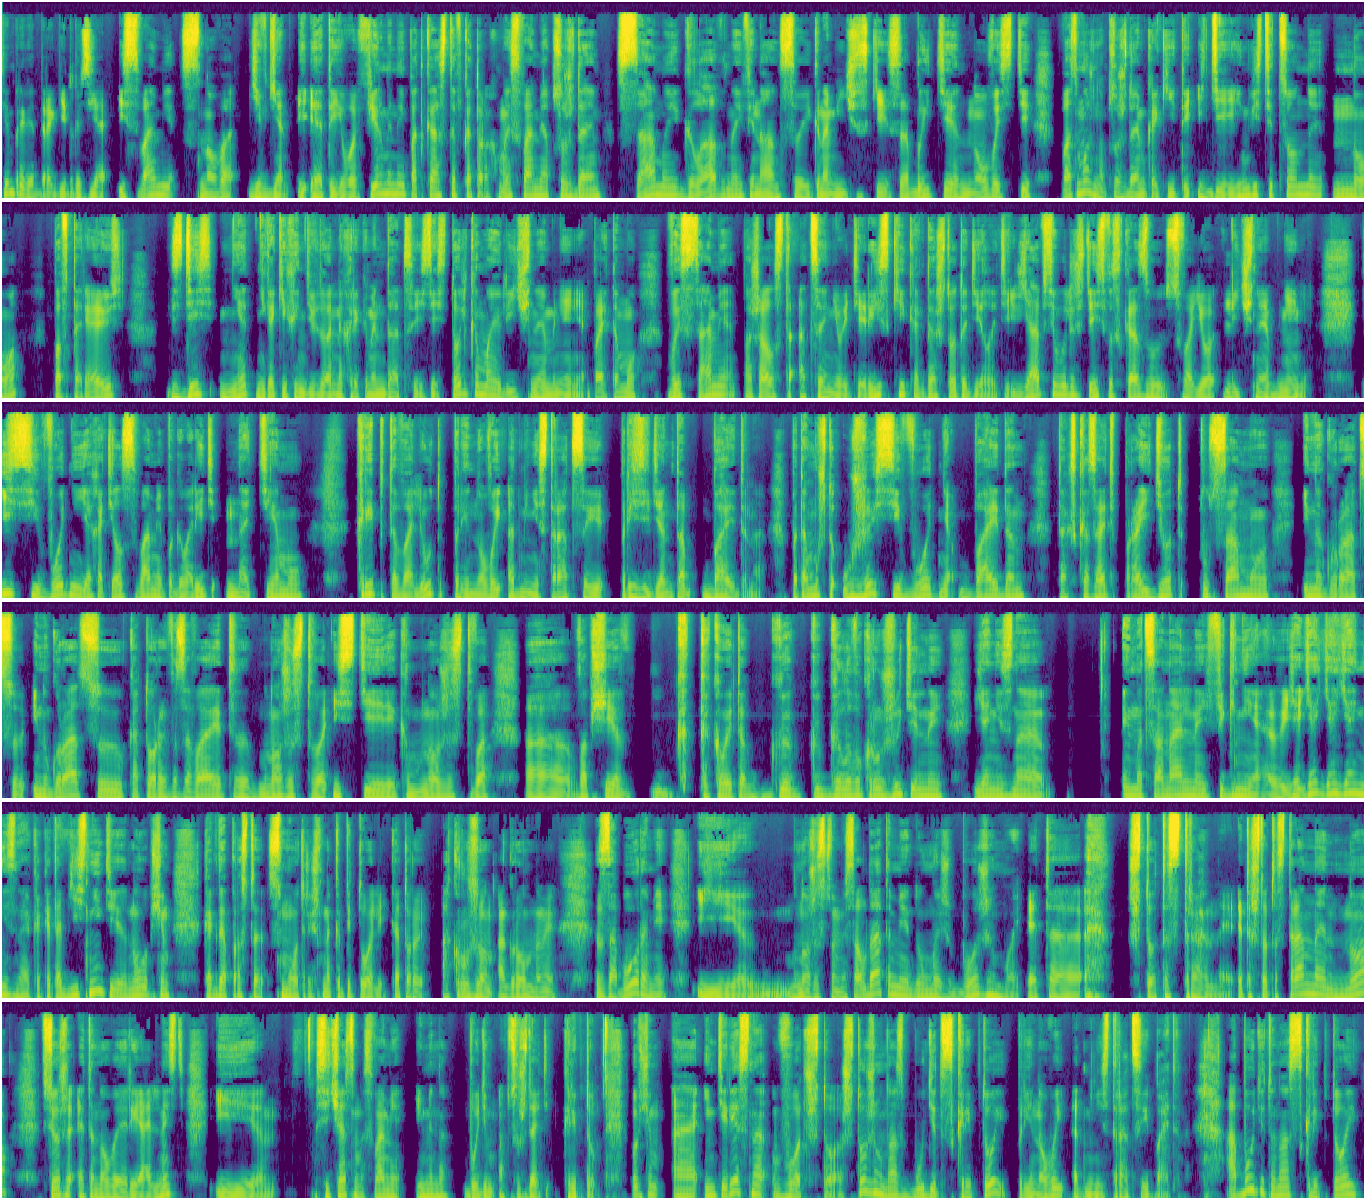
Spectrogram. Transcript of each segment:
Всем привет, дорогие друзья, и с вами снова Евген, и это его фирменные подкасты, в которых мы с вами обсуждаем самые главные финансовые экономические события, новости, возможно, обсуждаем какие-то идеи инвестиционные, но, повторяюсь, Здесь нет никаких индивидуальных рекомендаций, здесь только мое личное мнение, поэтому вы сами, пожалуйста, оценивайте риски, когда что-то делаете. Я всего лишь здесь высказываю свое личное мнение. И сегодня я хотел с вами поговорить на тему криптовалют при новой администрации президента Байдена. Потому что уже сегодня Байден, так сказать, пройдет ту самую инаугурацию. Инаугурацию, которая вызывает множество истерик, множество э, вообще какой-то головокружительный, я не знаю, эмоциональной фигне. Я, я, я, я не знаю, как это объяснить. Ну, в общем, когда просто смотришь на Капитолий, который окружен огромными заборами и множествами солдатами, думаешь, боже мой, это что-то странное. Это что-то странное, но все же это новая реальность, и Сейчас мы с вами именно будем обсуждать крипту. В общем, а, интересно вот что. Что же у нас будет с криптой при новой администрации Байдена? А будет у нас с криптой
